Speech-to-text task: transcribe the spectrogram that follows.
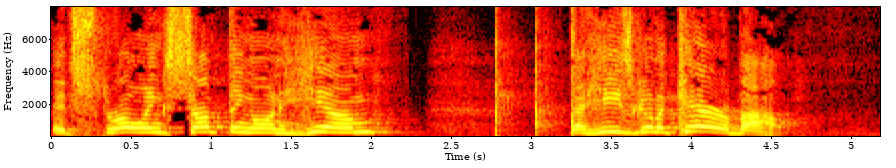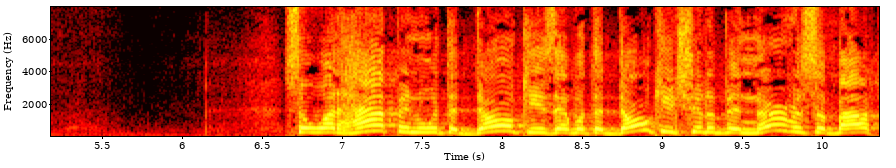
it's throwing something on Him that He's going to care about. So, what happened with the donkey is that what the donkey should have been nervous about,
